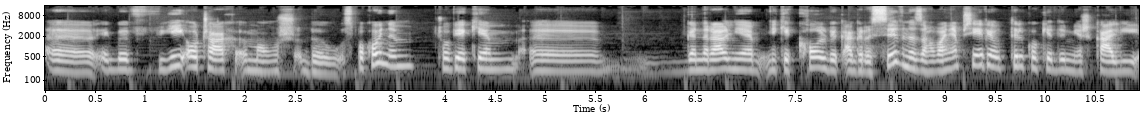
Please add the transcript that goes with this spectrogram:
E, jakby w jej oczach mąż był spokojnym człowiekiem. Generalnie jakiekolwiek agresywne zachowania przejawiał tylko kiedy mieszkali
